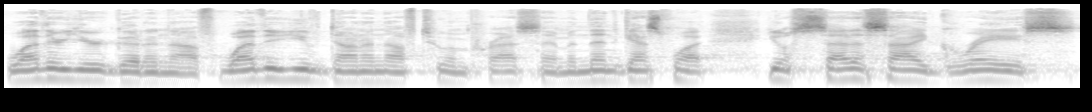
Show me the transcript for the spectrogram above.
whether you're good enough, whether you've done enough to impress Him. And then guess what? You'll set aside grace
